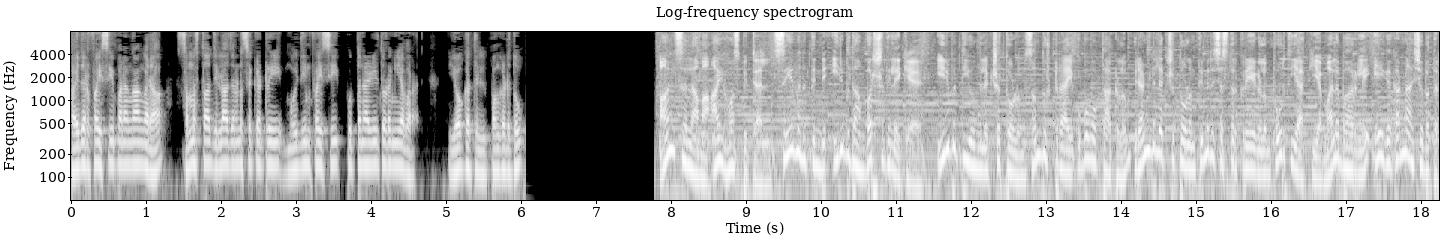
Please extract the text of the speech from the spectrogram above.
ഹൈദർ ഫൈസി പനങ്ങാങ്ങര സമസ്ത ജില്ലാ ജനറൽ സെക്രട്ടറി മൊയ്തീൻ ഫൈസി പുത്തനഴി തുടങ്ങിയവർ യോഗത്തിൽ പങ്കെടുത്തു. അൽസലാമ ഐ ഹോസ്പിറ്റൽ സേവനത്തിന്റെ ഇരുപതാം വർഷത്തിലേക്ക് ഇരുപത്തിയൊന്ന് ലക്ഷത്തോളം സന്തുഷ്ടരായ ഉപഭോക്താക്കളും രണ്ട് ലക്ഷത്തോളം തിമിര ശസ്ത്രക്രിയകളും പൂർത്തിയാക്കിയ മലബാറിലെ ഏക കണ്ണാശുപത്രി.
